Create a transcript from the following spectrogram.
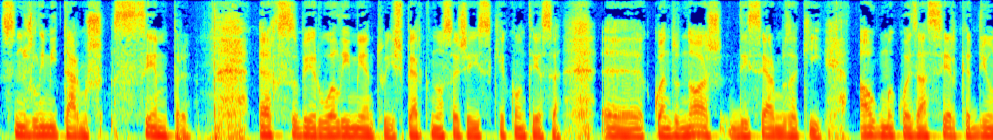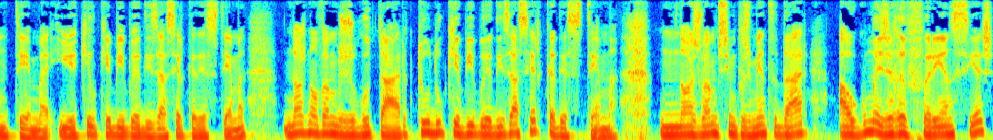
se nos limitarmos sempre a receber o alimento, e espero que não seja isso que aconteça, uh, quando nós dissermos aqui alguma coisa acerca de um tema e aquilo que a Bíblia diz acerca desse tema, nós não vamos esgotar tudo o que a Bíblia diz acerca desse tema. Nós vamos simplesmente dar algumas referências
